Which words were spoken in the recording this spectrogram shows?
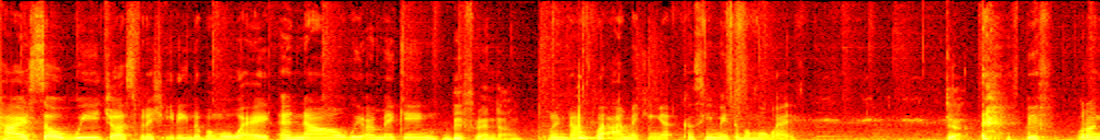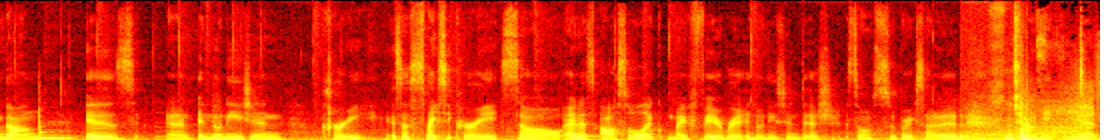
Hi, so we just finished eating the bombo way, and now we are making Beef rendang. rendang, but I'm making it because he made the bombo way. Yeah. Beef rendang is an Indonesian curry. It's a spicy curry. So, and it's also like my favorite Indonesian dish. So I'm super excited to be making it.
